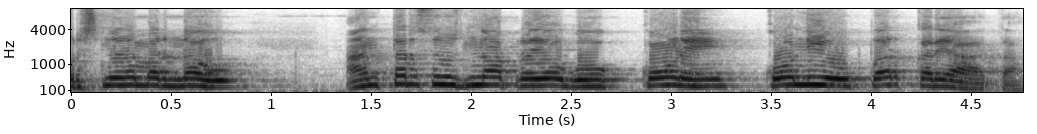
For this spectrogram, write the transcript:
પ્રશ્ન નંબર નવ આંતરસૂઝના પ્રયોગો કોણે કોની ઉપર કર્યા હતા?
